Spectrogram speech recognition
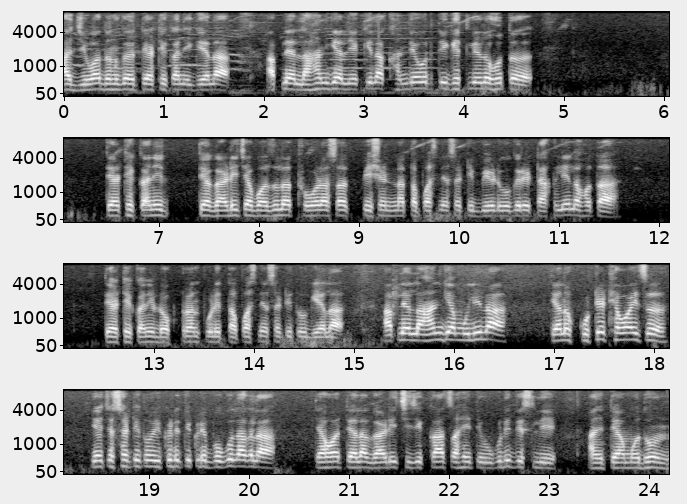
हा जीवा धनगर त्या ठिकाणी गेला. आपल्या लहानग्या लेकीला खांद्यावरती घेतलेलं होतं. त्या ठिकाणी त्या गाडीच्या बाजूला थोडासा पेशंटना तपासण्यासाठी बेड वगैरे टाकलेला होता. त्या ठिकाणी डॉक्टरांपुढे तपासण्यासाठी तो गेला. आपल्या लहानग्या मुलीला त्यानं कुठे ठेवायचं याच्यासाठी तो इकडे तिकडे बघू लागला. तेव्हा त्याला गाडीची जी काच आहे ती उघडी दिसली आणि त्यामधून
